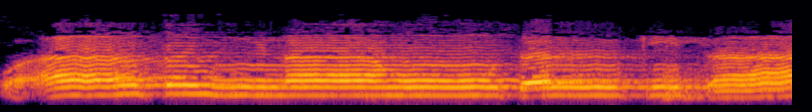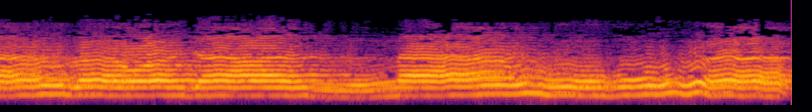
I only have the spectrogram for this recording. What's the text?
وآتينا موسى الكتاب وجعلناه هدى.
